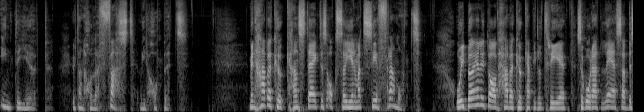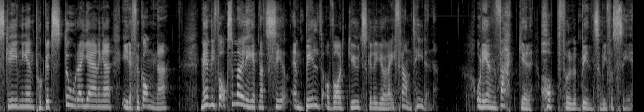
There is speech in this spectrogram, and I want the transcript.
inte ge upp utan hålla fast vid hoppet. Men Habakuk han stärktes också genom att se framåt. Och i början av Habakuk kapitel 3 så går det att läsa beskrivningen på Guds stora gärningar i det förgångna. Men vi får också möjligheten att se en bild av vad Gud skulle göra i framtiden. Och det är en vacker, hoppfull bild som vi får se.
